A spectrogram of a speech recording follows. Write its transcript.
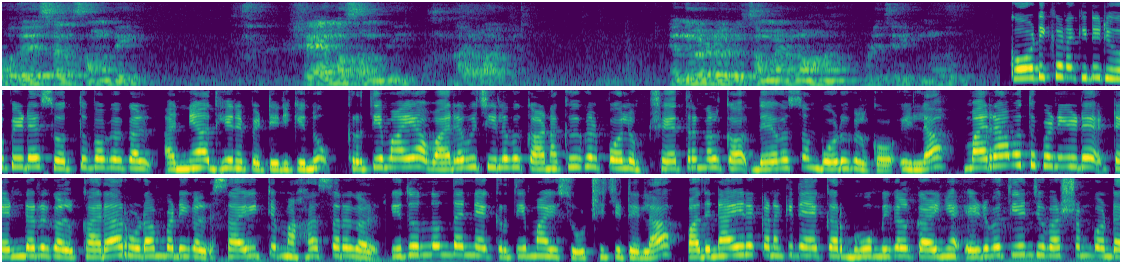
ഉപദേശക സമിതി ക്ഷേമസമിതി ഭാരവാഹികൾ. എന്നിവരുടെ ഒരു സമ്മേളനമാണ് വിളിച്ചിരിക്കുന്നത്. കോടിക്കണക്കിന് രൂപയുടെ സ്വത്തുവകകൾ അന്യാധീനപ്പെട്ടിരിക്കുന്നു. കൃത്യമായ വരവ് ചിലവ് കണക്കുകൾ പോലും ക്ഷേത്രങ്ങൾക്കോ ദേവസ്വം ബോർഡുകൾക്കോ ഇല്ല. മരാമത്ത് പണിയുടെ ടെൻഡറുകൾ കരാർ ഉടമ്പടികൾ സൈറ്റ് മഹസറുകൾ ഇതൊന്നും തന്നെ കൃത്യമായി സൂക്ഷിച്ചിട്ടില്ല. പതിനായിരക്കണക്കിന് ഏക്കർ ഭൂമികൾ കഴിഞ്ഞ എഴുപത്തിയഞ്ച് വർഷം കൊണ്ട്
